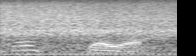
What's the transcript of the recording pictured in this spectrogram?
driver? Yeah, yeah.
